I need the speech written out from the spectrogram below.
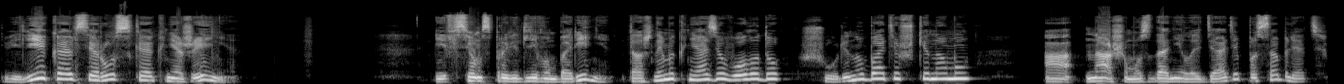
великое всерусское княжение. И всем справедливом борении должны мы князю Володу Шурину батюшкиному, а нашему с Данилой дяде пособлять.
